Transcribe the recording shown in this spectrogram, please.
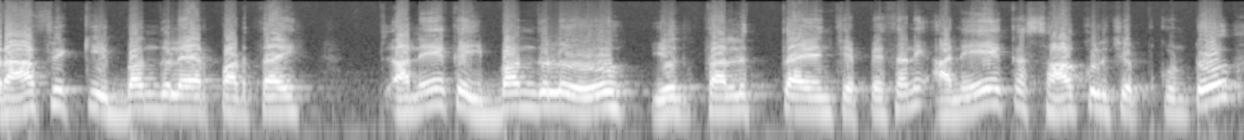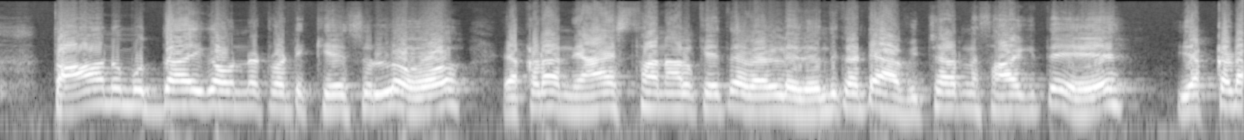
ట్రాఫిక్కి ఇబ్బందులు ఏర్పడతాయి అనేక ఇబ్బందులు తలెత్తాయని చెప్పేసి అని అనేక సాకులు చెప్పుకుంటూ తాను ముద్దాయిగా ఉన్నటువంటి కేసుల్లో ఎక్కడా న్యాయస్థానాలకైతే వెళ్ళలేదు. ఎందుకంటే ఆ విచారణ సాగితే ఎక్కడ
